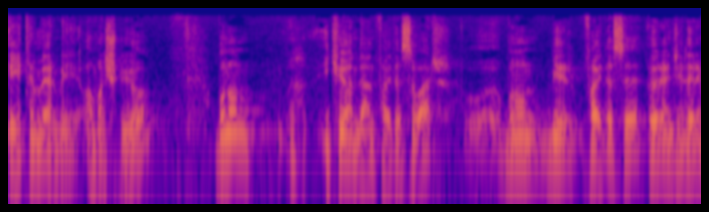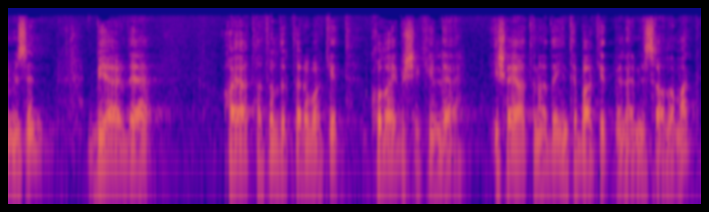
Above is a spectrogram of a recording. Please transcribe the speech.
eğitim vermeyi amaçlıyor. Bunun iki yönden faydası var. Bunun bir faydası öğrencilerimizin bir yerde hayat atıldıkları vakit kolay bir şekilde iş hayatına da intibak etmelerini sağlamak.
